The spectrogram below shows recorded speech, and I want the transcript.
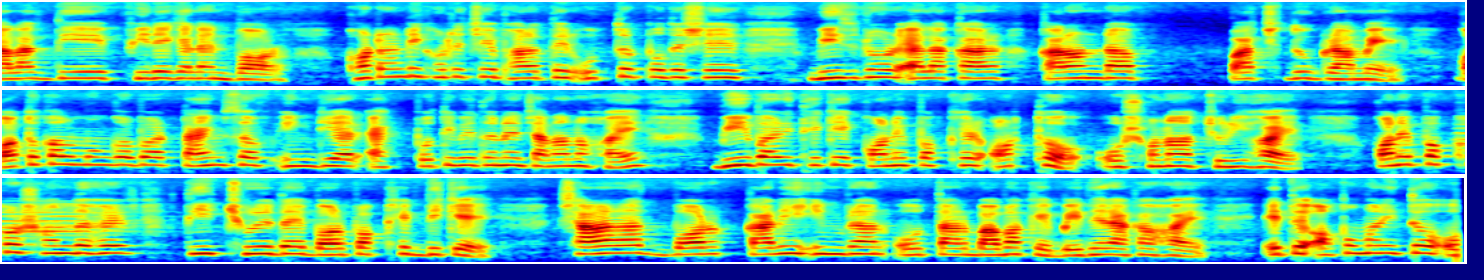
তালাক দিয়ে ফিরে গেলেন বর। ঘটনাটি ঘটেছে ভারতের উত্তরপ্রদেশের বিজনোর এলাকার কারণ্ডা পাঁচদু গ্রামে। গতকাল মঙ্গলবার টাইমস অফ ইন্ডিয়ার এক প্রতিবেদনে জানানো হয়, বিয়েবাড়ি থেকে কনে পক্ষের অর্থ ও সোনা চুরি হয়। কনে পক্ষ সন্দেহের তীর ছুড়ে দেয় বরপক্ষের দিকে। সারা রাত বর কারি ইমরান ও তার বাবাকে বেঁধে রাখা হয়। এতে অপমানিত ও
